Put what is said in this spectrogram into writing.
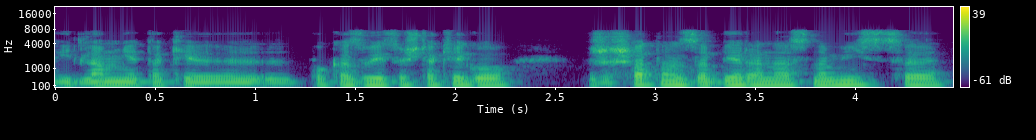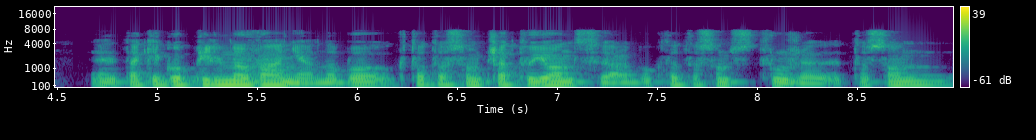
I dla mnie takie pokazuje coś takiego, że szatan zabiera nas na miejsce e, takiego pilnowania, no bo kto to są czatujący albo kto to są stróże? To są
